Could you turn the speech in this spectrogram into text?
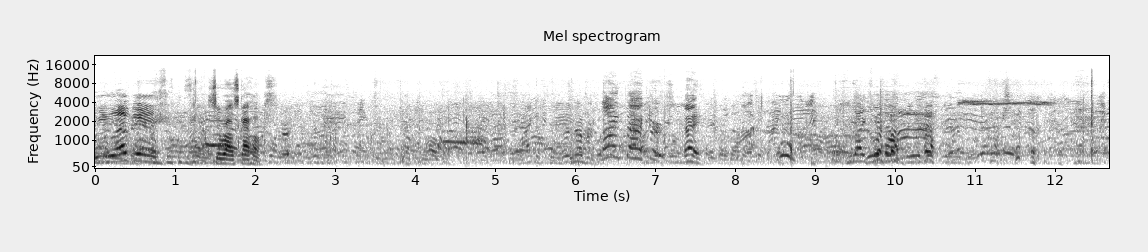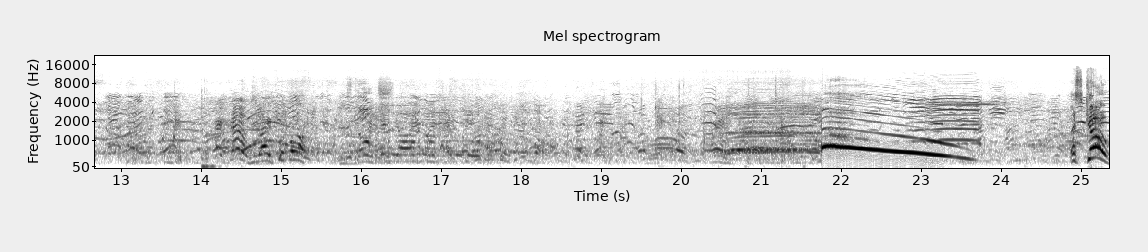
We love it. Still around Skyhawks. Linebackers. Hey. You like football? you like football? Let's go.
